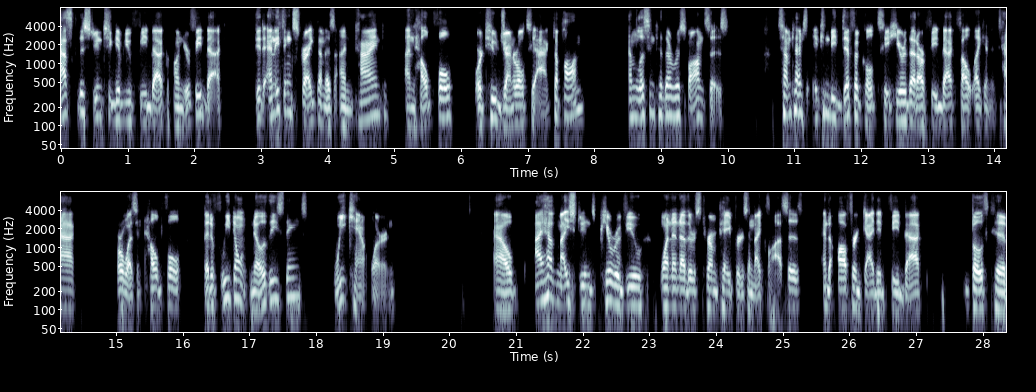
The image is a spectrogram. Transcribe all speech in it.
Ask the student to give you feedback on your feedback. Did anything strike them as unkind, unhelpful, or too general to act upon? And listen to their responses. Sometimes it can be difficult to hear that our feedback felt like an attack or wasn't helpful, but if we don't know these things, we can't learn. Now, I have my students peer review one another's term papers in my classes and offer guided feedback both to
